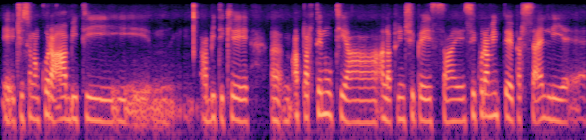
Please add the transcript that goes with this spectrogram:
e ci sono ancora abiti, mh, abiti che eh, appartenuti a, alla principessa e sicuramente per Sally è,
